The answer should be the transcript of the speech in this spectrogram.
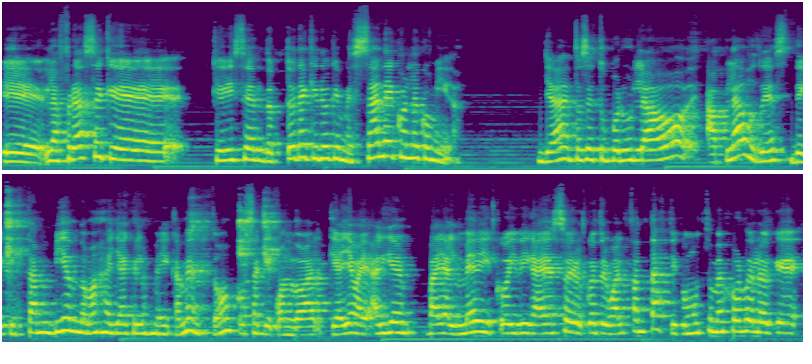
Eh, la frase que, que dice, doctora, quiero que me sane con la comida. ¿Ya? Entonces tú por un lado aplaudes de que están viendo más allá que los medicamentos, cosa que cuando que haya, alguien vaya al médico y diga eso, yo lo encuentro igual fantástico, mucho mejor de lo que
